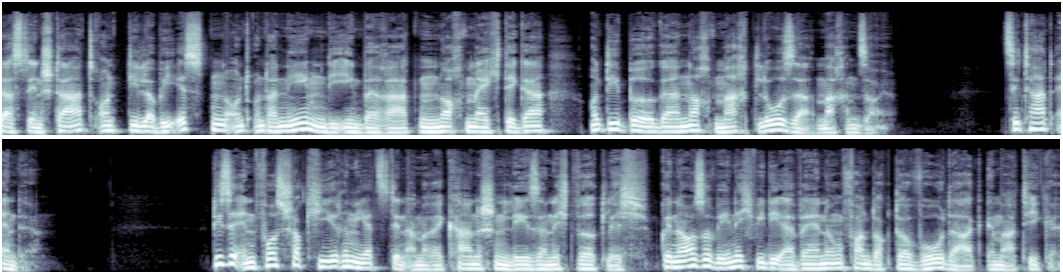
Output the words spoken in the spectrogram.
das den Staat und die Lobbyisten und Unternehmen, die ihn beraten, noch mächtiger und die Bürger noch machtloser machen soll. Zitat Ende diese Infos schockieren jetzt den amerikanischen Leser nicht wirklich, genauso wenig wie die Erwähnung von Dr. Wodak im Artikel.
